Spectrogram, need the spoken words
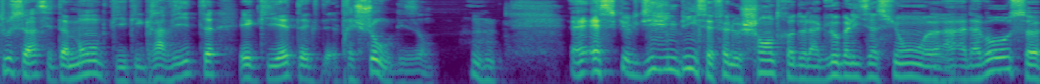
tout ça, c'est un monde qui, qui, gravite et qui est très chaud, disons. Mmh est-ce que Xi Jinping s'est fait le chantre de la globalisation euh, à Davos euh,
